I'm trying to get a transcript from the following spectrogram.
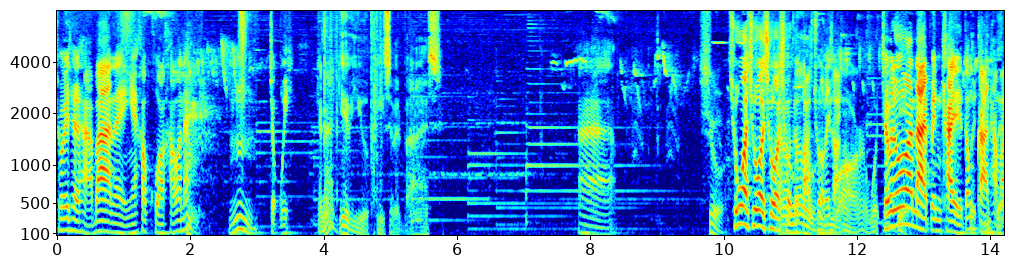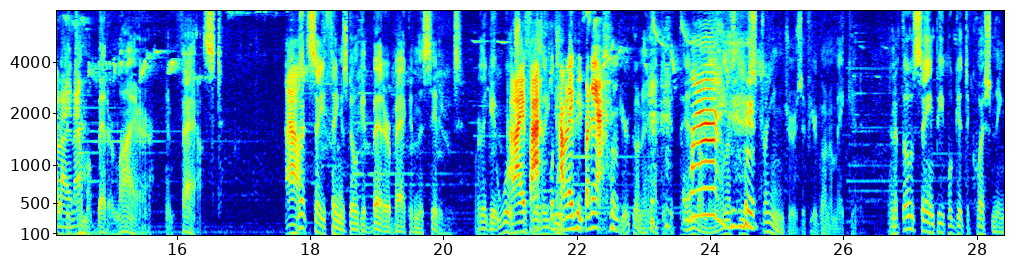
ช่วยเธอหาบ้านอะไรอย่างเงี้ยครอบครัวเขาอะนะ อืมจุกอุย Can I give you a piece of advice? อ่า Sure. ชัวร์ชัวร์ชัวร์ I ชัวร์ don't กูตอบ know ชัวร์ who ไป you ก่อน are or what ฉันไม่ you รู้ว่า did, นายเป็นใครหรือต้อง but การ you ทำอะไร better นะ become a better liar and fast. อ้าว Let's say things don't get better back in the cities, or they get worse อะไรฟะ before they กูทำอะไร do. ผิดปะเนี่ย You're gonna have to depend Why? on the honesty of strangers if you're gonna make it. And if those same people get to questioning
